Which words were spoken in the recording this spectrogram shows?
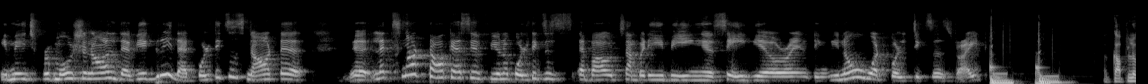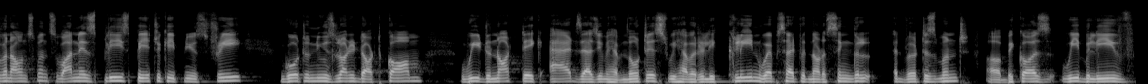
image promotion all that we agree that politics is not a uh, let's not talk as if you know politics is about somebody being a savior or anything. We know what politics is right a couple of announcements. One is please pay to keep news free. Go to newslaundry.com. We do not take ads, as you may have noticed. We have a really clean website with not a single advertisement uh, because we believe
